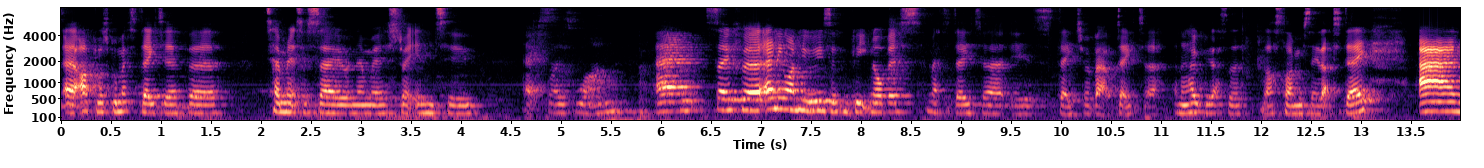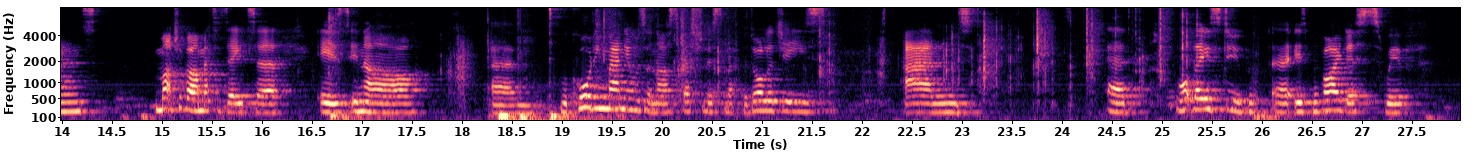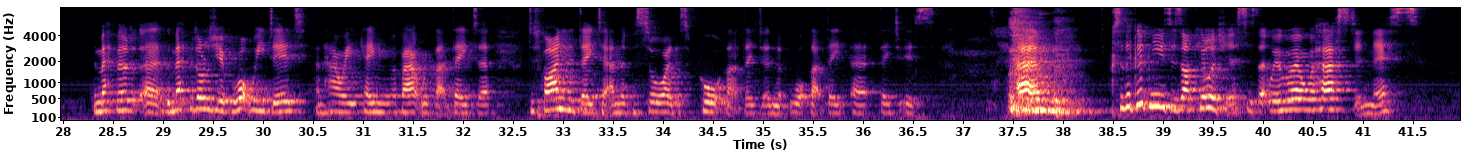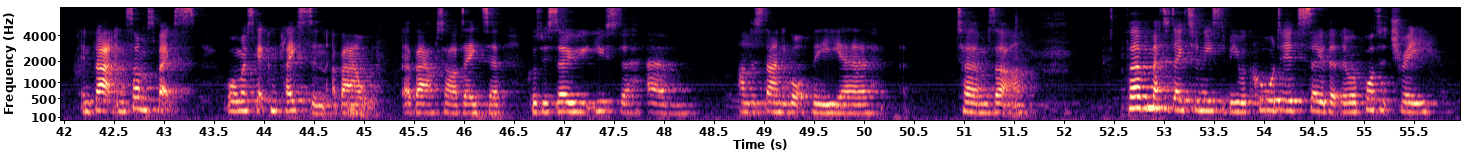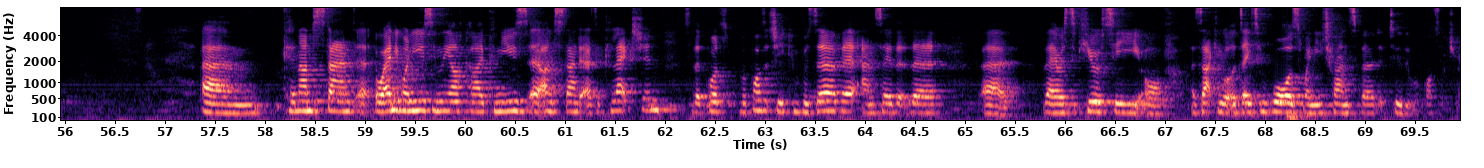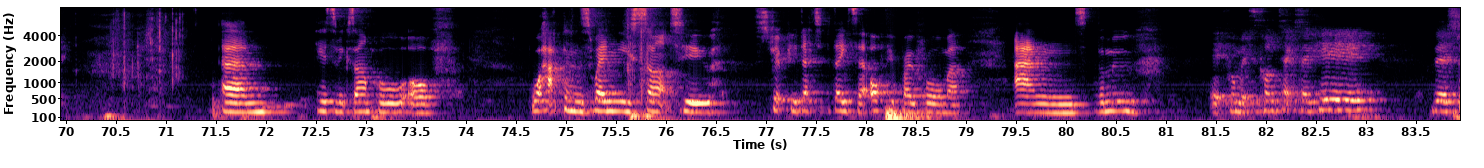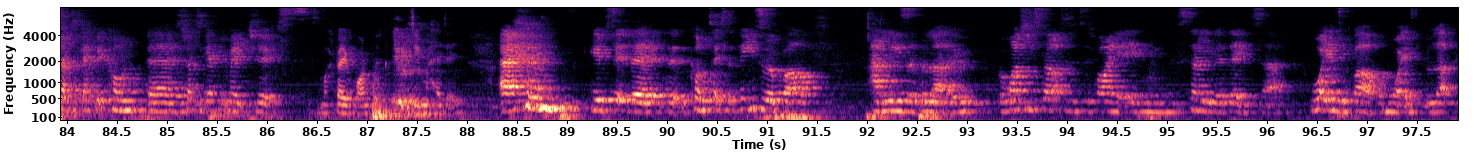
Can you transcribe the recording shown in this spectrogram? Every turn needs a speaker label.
Speaker 1: uh, archaeological metadata for 10 minutes or so, and then we're straight into exercise one. Um, so for anyone who is a complete novice, metadata is data about data, and hopefully that's the last time we say that today. And much of our metadata is in our um, recording manuals and our specialist methodologies, and uh, what those do uh, is provide us with the, method, uh, the methodology of what we did and how we came about with that data, defining the data and the thesauri that support that data and what that da uh, data is. Um, so the good news as archaeologists is that we're well rehearsed in this. In fact, in some respects, we almost get complacent about, about our data because we're so used to um, understanding what the uh, terms are. Further metadata needs to be recorded so that the repository um, can understand, uh, or anyone using the archive can use uh, understand it as a collection, so that the repository can preserve it, and so that the, uh, there is security of exactly what the data was when you transferred it to the repository. Um, here's an example of what happens when you start to strip your data off your pro forma and remove it from its context. So here, the stratigraphic, con uh, stratigraphic matrix my favourite one for completely my head in, um, gives it the, the context that these are above and these are below. But once you start to define it in cellular data, what is above and what is below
